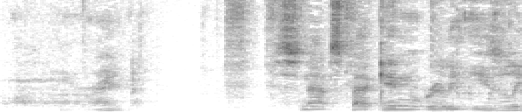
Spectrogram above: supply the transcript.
All right snaps back in really easily.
